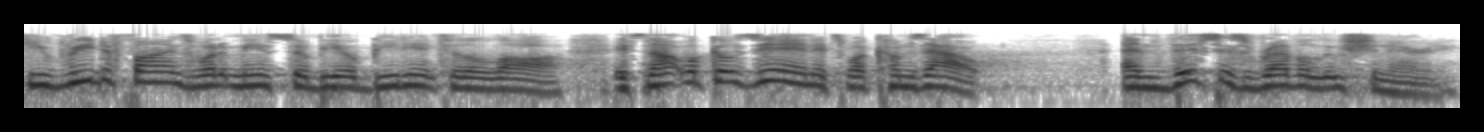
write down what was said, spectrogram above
He redefines what it means to be obedient to the law. It's not what goes in, it's what comes out. And this is revolutionary.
